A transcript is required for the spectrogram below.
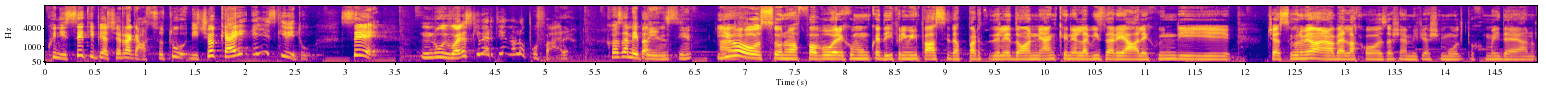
Quindi se ti piace il ragazzo tu dici ok e gli scrivi tu. Se lui vuole scriverti non lo può fare. Cosa ne Beh, pensi? Io sono a favore comunque dei primi passi da parte delle donne anche nella vita reale, quindi Cioè, secondo me è una bella cosa, cioè mi piace molto come idea. No?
